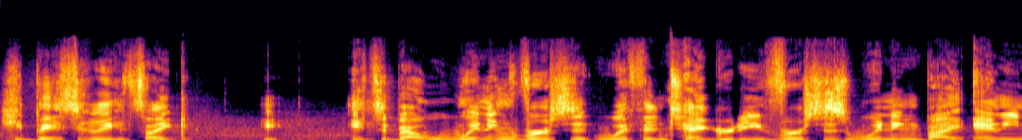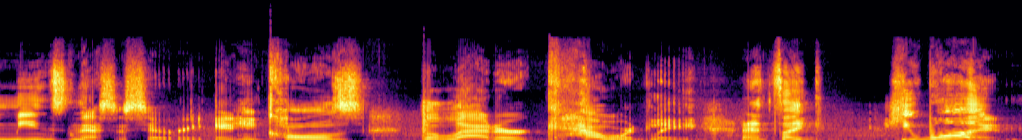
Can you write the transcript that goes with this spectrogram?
he basically it's like it's about winning versus with integrity versus winning by any means necessary, and he calls the latter cowardly. And it's like he won.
